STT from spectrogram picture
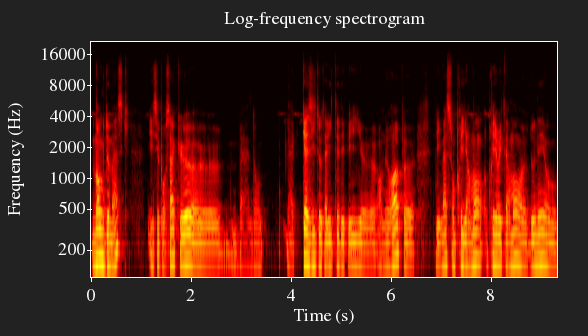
manque de masques. Et c'est pour ça que euh, bah, dans la quasi-totalité des pays euh, en Europe, euh, les masques sont prioritairement donnés aux,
